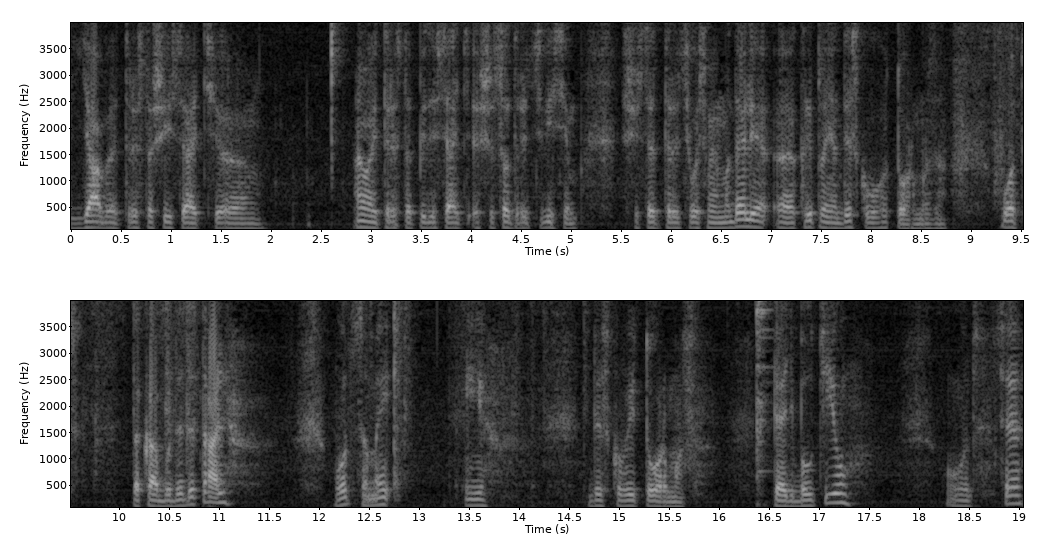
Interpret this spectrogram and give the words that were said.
Яви 360 е, ой, 350 638 638 моделі е, кріплення дискового тормоза. От така буде деталь. От самий і дисковий тормоз. 5 болтів. От. Це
